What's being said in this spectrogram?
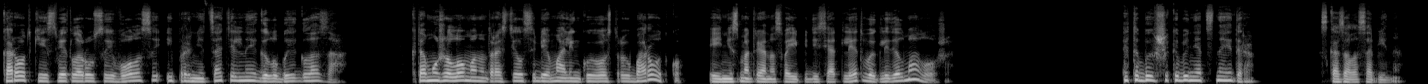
короткие светло-русые волосы и проницательные голубые глаза. К тому же Ломан отрастил себе маленькую острую бородку и, несмотря на свои 50 лет, выглядел моложе. «Это бывший кабинет Снейдера», — сказала Сабина.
